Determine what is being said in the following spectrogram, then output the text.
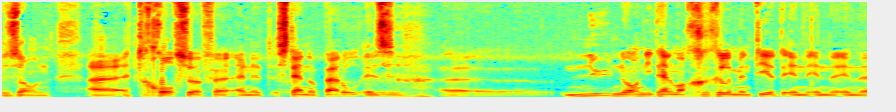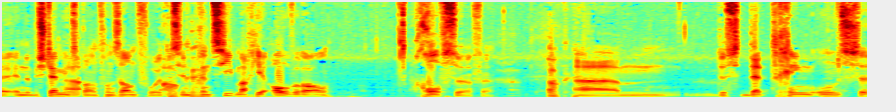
zone. Het golfsurfen en het stand-up paddle is nu nog niet helemaal gereglementeerd in, in, de, in, de, in de bestemmingsplan van Zandvoort. Dus in principe mag je overal golfsurfen. Ehm, dus dat ging ons eh,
